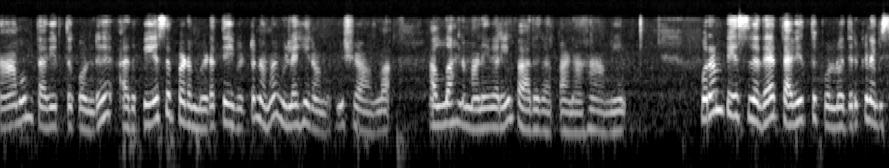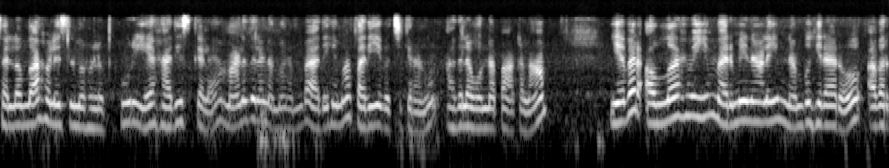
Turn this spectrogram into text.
நாமும் தவிர்த்து கொண்டு அது பேசப்படும் இடத்தை விட்டு நம்ம விலகிறோம் இன்ஷா அல்லா அல்லாஹ் நம் அனைவரையும் பாதுகாப்பானாக ஆமீன். புறம் பேசுவதை தவிர்த்து கொள்வதற்கு நபி சல்லாஹ் அலிஸ்லம் அவர்களுக்கு கூறிய ஹதீஸ்களை மனதில் நம்ம ரொம்ப அதிகமாக பதிய வச்சுக்கிறணும். அதில் ஒன்றை பார்க்கலாம். எவர் அல்லாஹையும் மறுமையினாலையும் நம்புகிறாரோ அவர்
